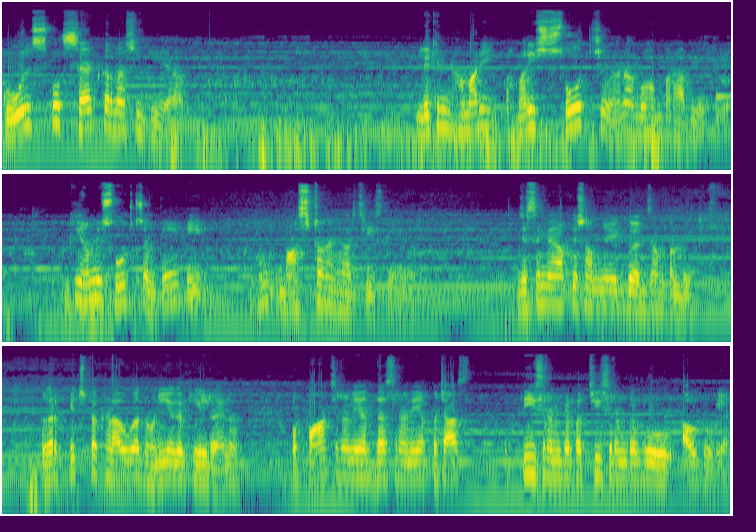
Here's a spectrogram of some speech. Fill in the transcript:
गोल्स को सेट करना सीखिए आप. लेकिन हमारी हमारी सोच जो है ना, वो हम पर हावी होती है. क्योंकि हम ये सोच चलते हैं कि हम मास्टर हैं हर चीज़ के अंदर. जैसे मैं आपके सामने एक दो एग्जांपल लूँ अगर पिच पर खड़ा हुआ धोनी अगर खेल रहा है ना, और पाँच रन या दस रन या पचास, तीस रन पे, पच्चीस रन पे वो आउट हो गया।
